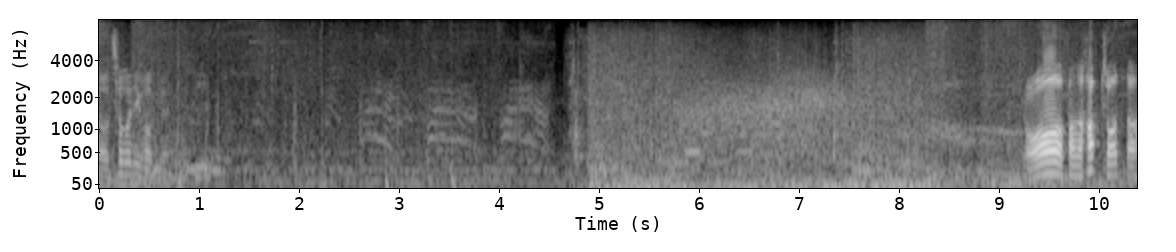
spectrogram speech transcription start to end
어처구니가 없네 어 방금 합 좋았다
